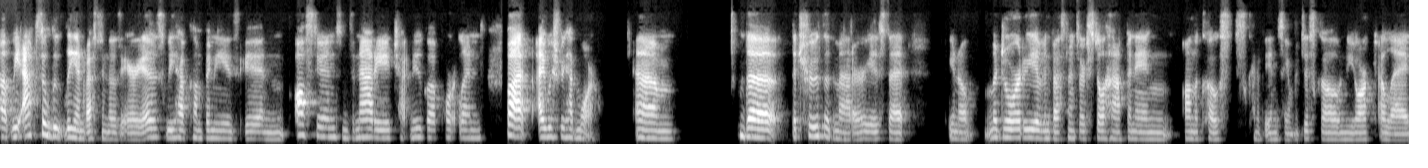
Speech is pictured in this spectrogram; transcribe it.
Uh, we absolutely invest in those areas. We have companies in Austin, Cincinnati, Chattanooga, Portland, but I wish we had more. Um, the the truth of the matter is that you know majority of investments are still happening on the coasts kind of in san francisco new york la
